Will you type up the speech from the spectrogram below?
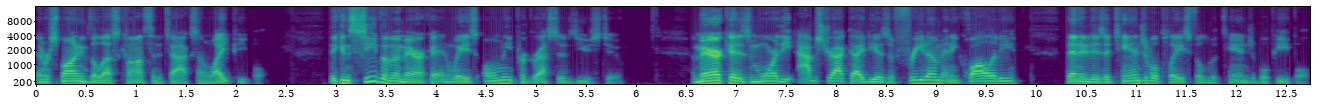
than responding to the left's constant attacks on white people. They conceive of America in ways only progressives used to. America is more the abstract ideas of freedom and equality than it is a tangible place filled with tangible people.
